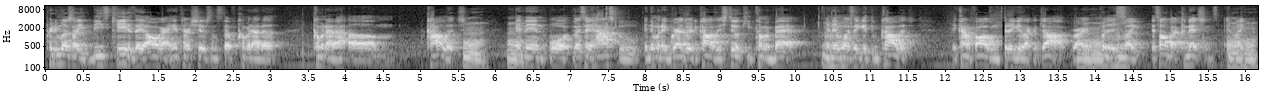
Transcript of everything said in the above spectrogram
pretty much like these kids, they all got internships and stuff coming out of coming out of um, college, Mm, and then or let's say high school, and then when they graduate to college, they still keep coming back. And Mm-hmm. then once they get through college, it kind of follows them until they get like a job, right? Mm-hmm. But it's like it's all about connections and like,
